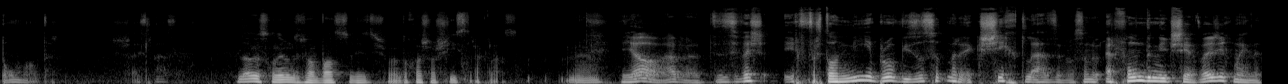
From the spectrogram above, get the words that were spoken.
dumm, Alter. Scheiß lesen. Ja, es kommt immer darauf an, was du liest. man. Du kannst auch Scheissdreck lesen. Ja. Ja, eben. Das, weißt, ich verstehe nie, Bro, wieso sollte man eine Geschichte lesen, Bro? So eine erfundene Geschichte, weißt du, ich meine?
